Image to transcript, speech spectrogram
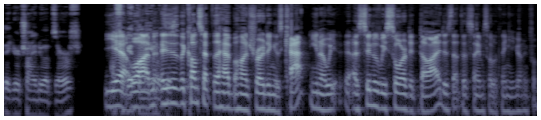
that you're trying to observe? Yeah well I mean, is it the concept they have behind schrodinger's cat? You know we as soon as we saw it it died. Is that the same sort of thing you're going for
